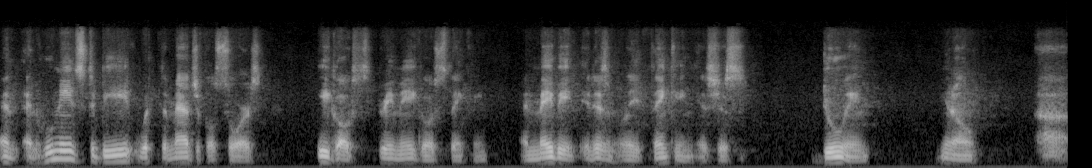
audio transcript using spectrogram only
and and who needs to be with the magical source Ego, dream egos thinking. And maybe it isn't really thinking, it's just doing, you know, uh,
